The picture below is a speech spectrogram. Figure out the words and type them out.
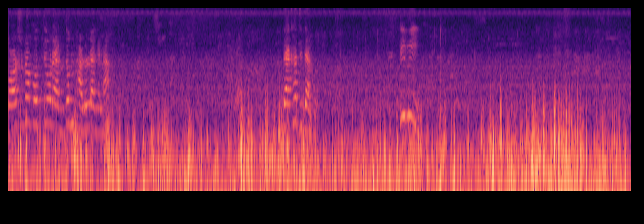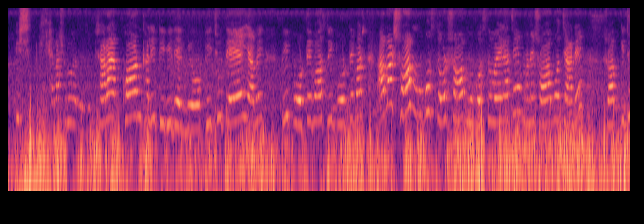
পড়াশোনা করতে ওর একদম ভালো লাগে না। দেখাচ্ছি, দেখো। টিভি। ইস, খেলা শুরু হয়ে গেছে। সারাক্ষণ খালি টিভি দেখবে ও, কিছুতেই আমি, তুই পড়তে বস, তুই পড়তে বস। আমার সব মুখস্থ, ওর সব মুখস্থ হয়ে গেছে মানে সব ও জানে। সব কিছু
